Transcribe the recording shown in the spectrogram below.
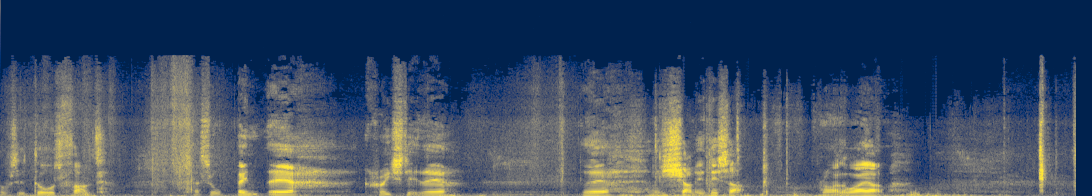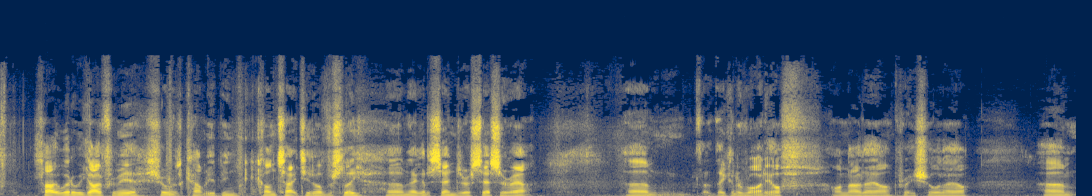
Obviously the door's fucked. That's all bent there, creased it there, there, and he shunted this up, right the way up. So where do we go from here? Insurance company have been contacted obviously. Um, they're going to send their assessor out. Um, they're going to write it off. I know they are, pretty sure they are. Um,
